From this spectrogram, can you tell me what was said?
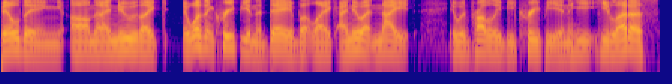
building um that I knew like it wasn't creepy in the day, but like I knew at night it would probably be creepy, and he he let us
